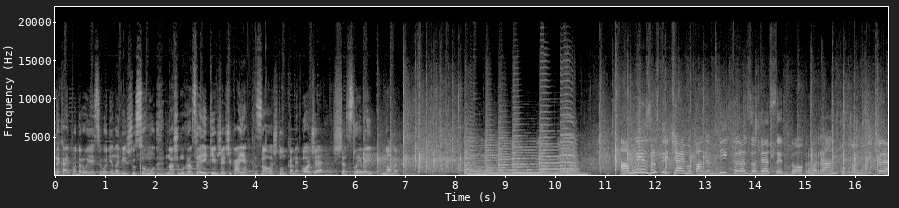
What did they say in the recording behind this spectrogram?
нехай подарує сьогодні найбільшу суму нашому гравцеві, який вже чекає за лаштунками. Отже, щасливий номер. А ми зустрічаємо пана Віктора з Одеси. Доброго ранку, пане Вікторе.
